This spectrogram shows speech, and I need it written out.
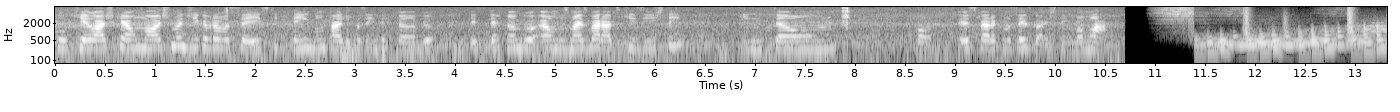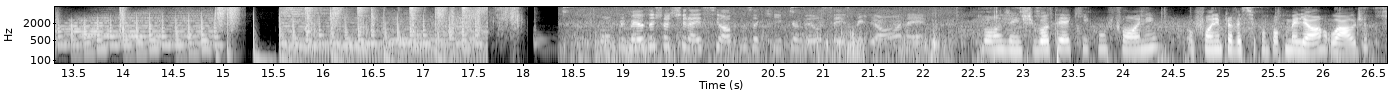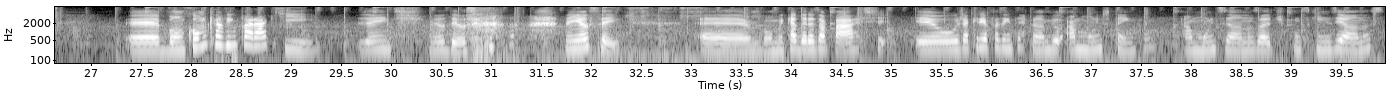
porque eu acho que é uma ótima dica para vocês que têm vontade de fazer intercâmbio. Esse intercâmbio é um dos mais baratos que existem, então, bom, eu espero que vocês gostem. Vamos lá! Bom, deixa eu tirar esse óculos aqui pra ver vocês melhor, né? Bom, gente, botei aqui com o fone, o fone pra ver se fica um pouco melhor o áudio. É, bom, como que eu vim parar aqui? Gente, meu Deus, nem eu sei. É, bom, brincadeiras à parte, eu já queria fazer intercâmbio há muito tempo, há muitos anos, há tipo uns 15 anos.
